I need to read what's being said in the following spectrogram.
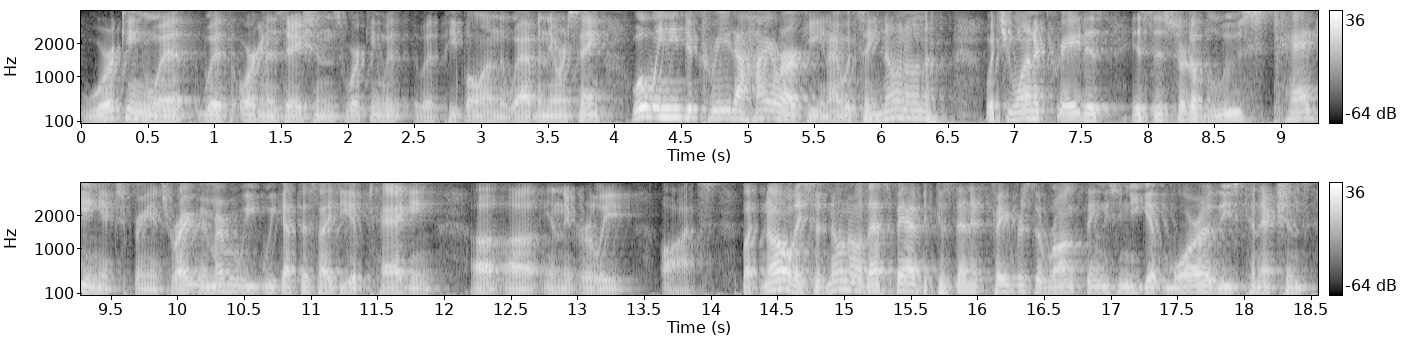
working with, with organizations, working with, with people on the web, and they were saying, well, we need to create a hierarchy. And I would say, no, no, no. What you want to create is, is this sort of loose tagging experience, right? Remember, we, we got this idea of tagging uh, uh, in the early aughts. But no, they said, no, no, that's bad because then it favors the wrong things and you get more of these connections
